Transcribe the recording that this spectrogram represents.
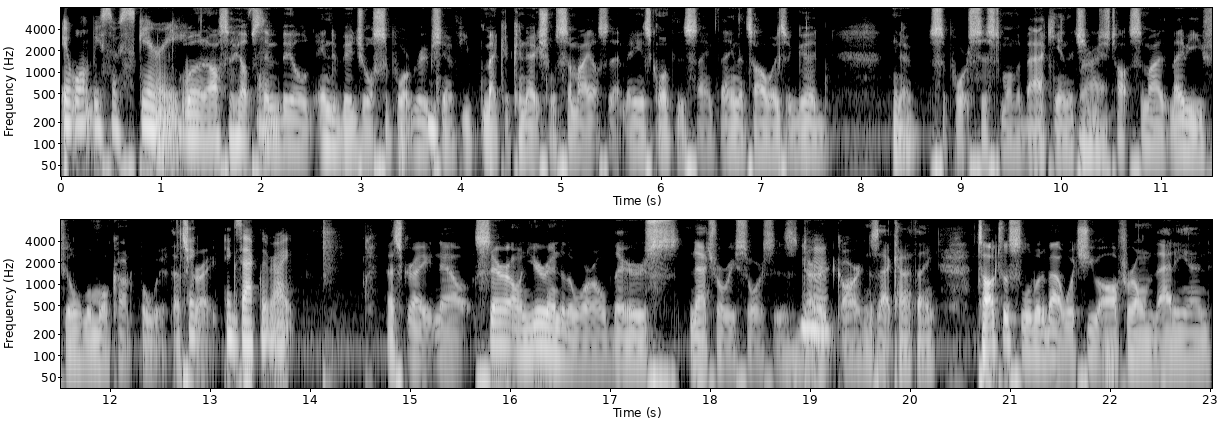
it won't be so scary. Well, it also helps them build individual support groups. You know, if you make a connection with somebody else that means going through the same thing, that's always a good, you know, support system on the back end that you Right. just talk to somebody that maybe you feel a little more comfortable with. That's E- great. Exactly right. That's great. Now, Sarah, on your end of the world, there's natural resources, mm-hmm. dirt, gardens, that kind of thing. Talk to us a little bit about what you offer on that end,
